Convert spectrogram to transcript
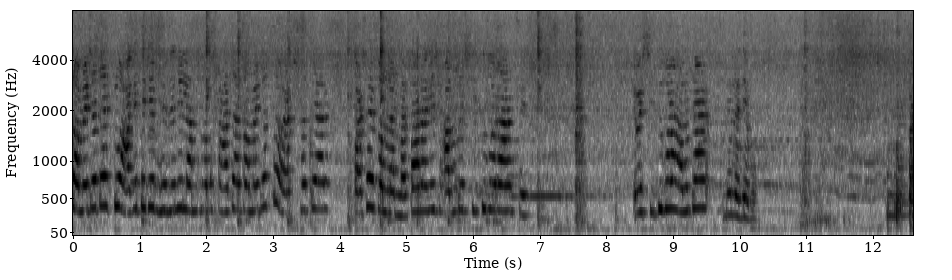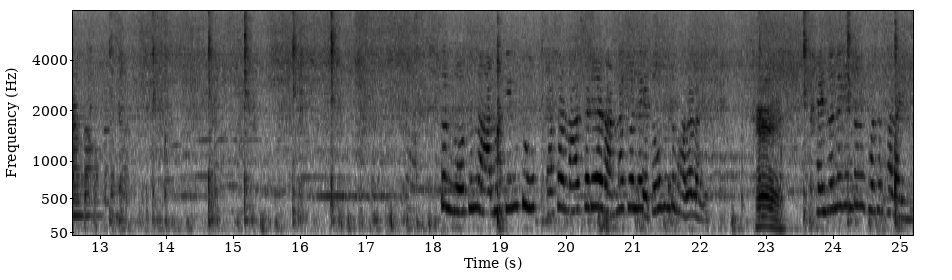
টমেটোটা একটু আগে থেকে ভেজে নিলাম কাঁচা টমেটো তো একসাথে আর কাঁচাই করলাম না। তার আগে আলুটা সিদ্ধ করা আছে। এবার সিদ্ধ করা আলুটা ঢেলে দেবো তো নতুন আলু কিন্তু খোসা না ছাড়িয়ে রান্না করলে এতেও কিন্তু ভালো লাগে। হ্যাঁ। সেই জন্য কিন্তু আমি খোসা ছাড়াইনি।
